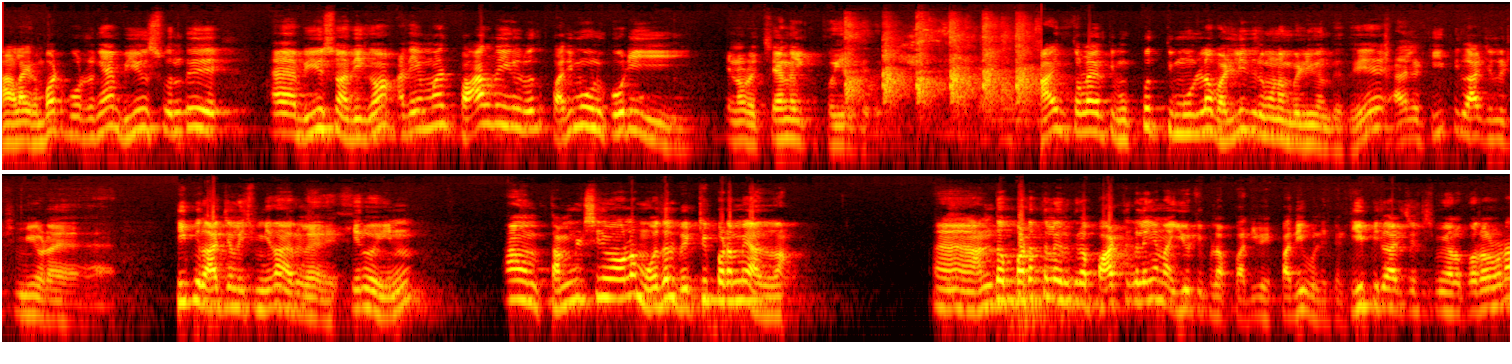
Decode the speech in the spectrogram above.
நாலாயிரம் பாட்டு போட்டிருக்கேன். வியூஸ் வந்து வியூஸும் அதிகம். அதே மாதிரி பார்வைகள் வந்து பதிமூணு கோடி என்னோடய சேனலுக்கு போயிருக்குது. ஆயிரத்தி தொள்ளாயிரத்தி முப்பத்தி மூணில் வள்ளி திருமணம் வெளிவந்தது. அதில் டிபி ராஜலட்சுமியோட டிபி ராஜலட்சுமி தான் அதில் ஹீரோயின் தமிழ் சினிமாவில் முதல் வெற்றி படமே அதுதான். அந்த படத்தில் இருக்கிற பாட்டுகளையும் நான் யூடியூப்பில் பதிவு பதிவு பண்ணியிருக்கேன். டிபி ராஜலட்சுமியோட குரலோட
